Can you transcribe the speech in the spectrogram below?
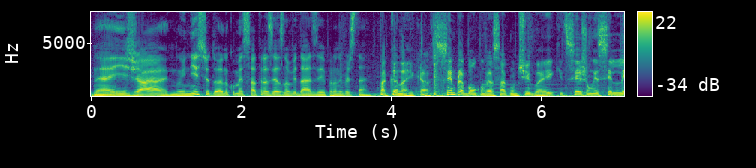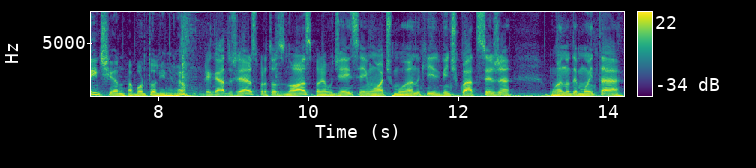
Né, e já no início do ano começar a trazer as novidades aí para a universidade. Bacana, Ricardo. Sempre é bom conversar contigo aí, que seja um excelente ano para Bortolini, né? Obrigado, Gerson, para todos nós, para a audiência, aí, um ótimo ano, que 24 seja um ano de muita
